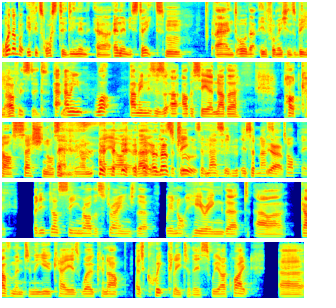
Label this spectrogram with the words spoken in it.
What about if it's hosted in an uh, enemy state? Mm and all that information is being harvested. I, yeah. I mean, what I mean, this is uh, obviously another podcast session or something on AI alone. That's it's true. Big, it's a massive, it's a massive yeah. topic. But it does seem rather strange that we're not hearing that our government in the UK has woken up as quickly to this. We are quite, uh,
